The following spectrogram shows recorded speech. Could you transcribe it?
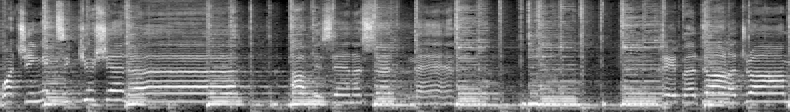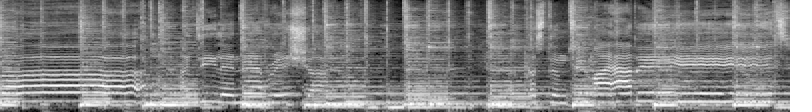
Watching executioner of this innocent man. Paper dollar drama, I deal in every shot accustomed to my habits,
